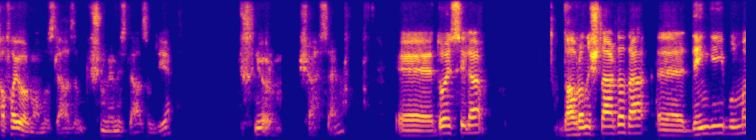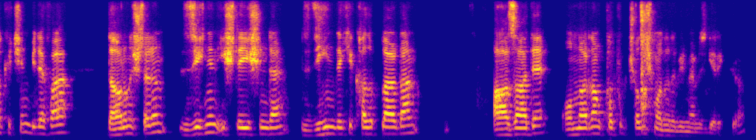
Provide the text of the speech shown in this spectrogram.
kafa yormamız lazım, düşünmemiz lazım diye düşünüyorum şahsen. E, dolayısıyla davranışlarda da e, dengeyi bulmak için bir defa davranışların zihnin işleyişinden, zihindeki kalıplardan azade, onlardan kopuk çalışmadığını bilmemiz gerekiyor.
